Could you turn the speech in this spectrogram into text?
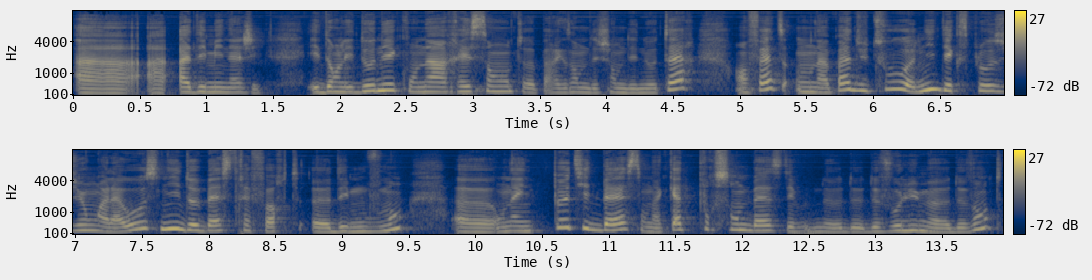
à, déménager. Et dans les données qu'on a récentes, par exemple des chambres des notaires, en fait, on n'a pas du tout euh, ni d'explosion à la hausse, ni de baisse très forte euh, des mouvements. Euh, on a une petite baisse, on a 4% de baisse de, volume de vente,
